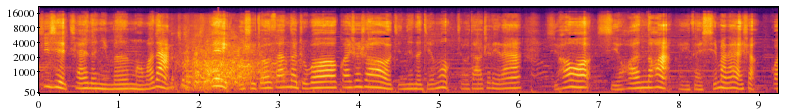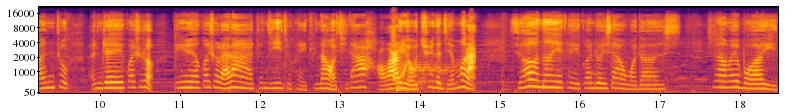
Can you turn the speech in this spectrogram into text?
谢谢亲爱的你们，么么哒！嘿，我是周三的主播怪兽兽，今天的节目就到这里啦。喜欢我喜欢的话，可以在喜马拉雅上关注 NJ 怪兽兽，订阅《怪兽来啦》专辑，就可以听到我其他好玩有趣的节目啦。喜欢我呢，也可以关注一下我的新浪微博以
